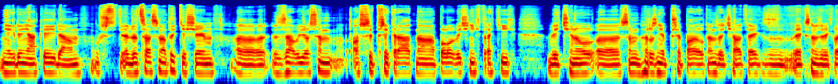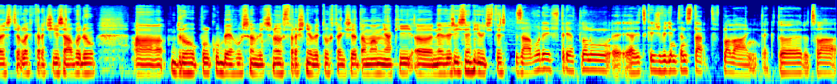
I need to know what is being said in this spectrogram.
někdy nějaký dám, už docela se na to těším. Uh, závodil jsem asi třikrát na polovičních tratích, většinou uh, jsem hrozně přepálil ten začátek, z, jak jsem zvyklý z těchto kratších závodů a druhou půlku běhu jsem většinou strašně vytuch, takže tam mám nějaký uh, nevyřízený účty. Závody v triatlonu, já vždycky, když vidím ten start v plavání, tak to je docela,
